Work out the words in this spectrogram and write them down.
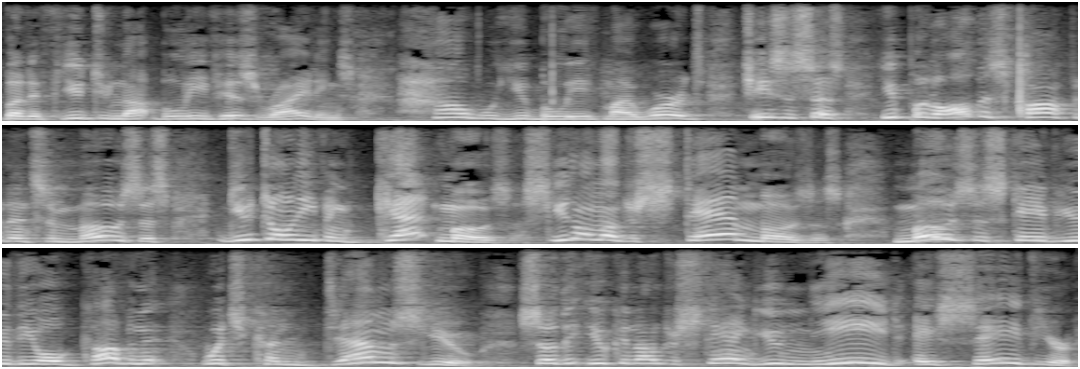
But if you do not believe his writings, how will you believe my words? Jesus says, You put all this confidence in Moses. You don't even get Moses. You don't understand Moses. Moses gave you the old covenant, which condemns you, so that you can understand you need a Savior.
